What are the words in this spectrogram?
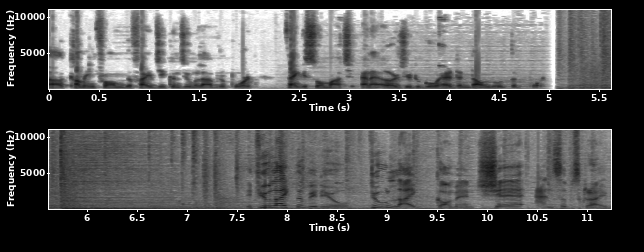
uh, coming from the 5G Consumer Lab report. Thank you so much, and I urge you to go ahead and download the report. If you like the video, do like, comment, share and subscribe.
